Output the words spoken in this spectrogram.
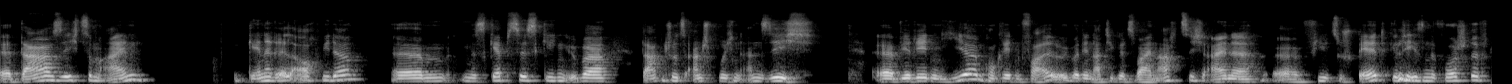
Äh, da sehe ich zum einen generell auch wieder eine Skepsis gegenüber Datenschutzansprüchen an sich. Äh, wir reden hier im konkreten Fall über den Artikel 82, eine äh, viel zu spät gelesene Vorschrift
